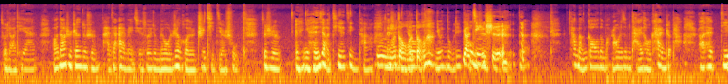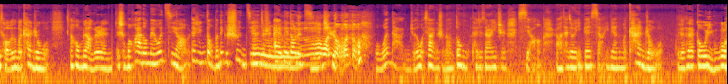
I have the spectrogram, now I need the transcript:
就聊天。然后当时真的就是还在暧昧期，所以就没有任何的肢体接触，就是。哎，你很想贴近他，但是嗯我懂你又我懂你又努力 要矜持，对。他蛮高的嘛，然后我就这么抬头看着他，然后他低头这么看着我，然后我们两个人什么话都没有讲，但是你懂吗？那个瞬间就是暧昧到了极致。嗯我懂，我懂。我问他，你觉得我像一个什么样的动物？他就在那儿一直想，然后他就一边想一边那么看着我，我觉得他在勾引我，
